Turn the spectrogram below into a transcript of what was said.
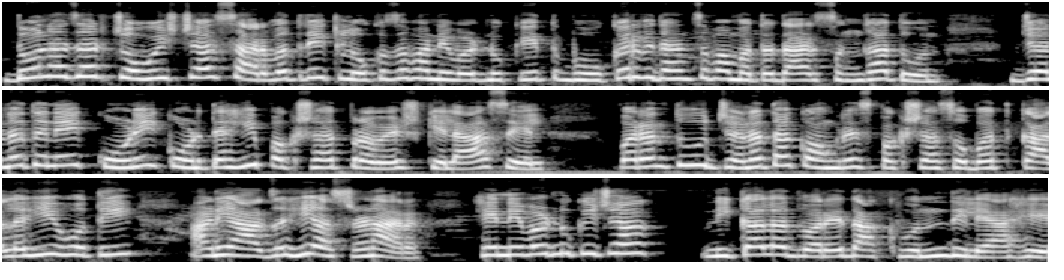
दोन हजार चोवीसच्या सार्वत्रिक लोकसभा निवडणुकीत भोकर विधानसभा मतदारसंघातून जनतेने कोणी कोणत्याही पक्षात प्रवेश केला असेल परंतु जनता काँग्रेस पक्षासोबत कालही होती आणि आजही असणार हे निवडणुकीच्या निकालाद्वारे दाखवून दिले आहे.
